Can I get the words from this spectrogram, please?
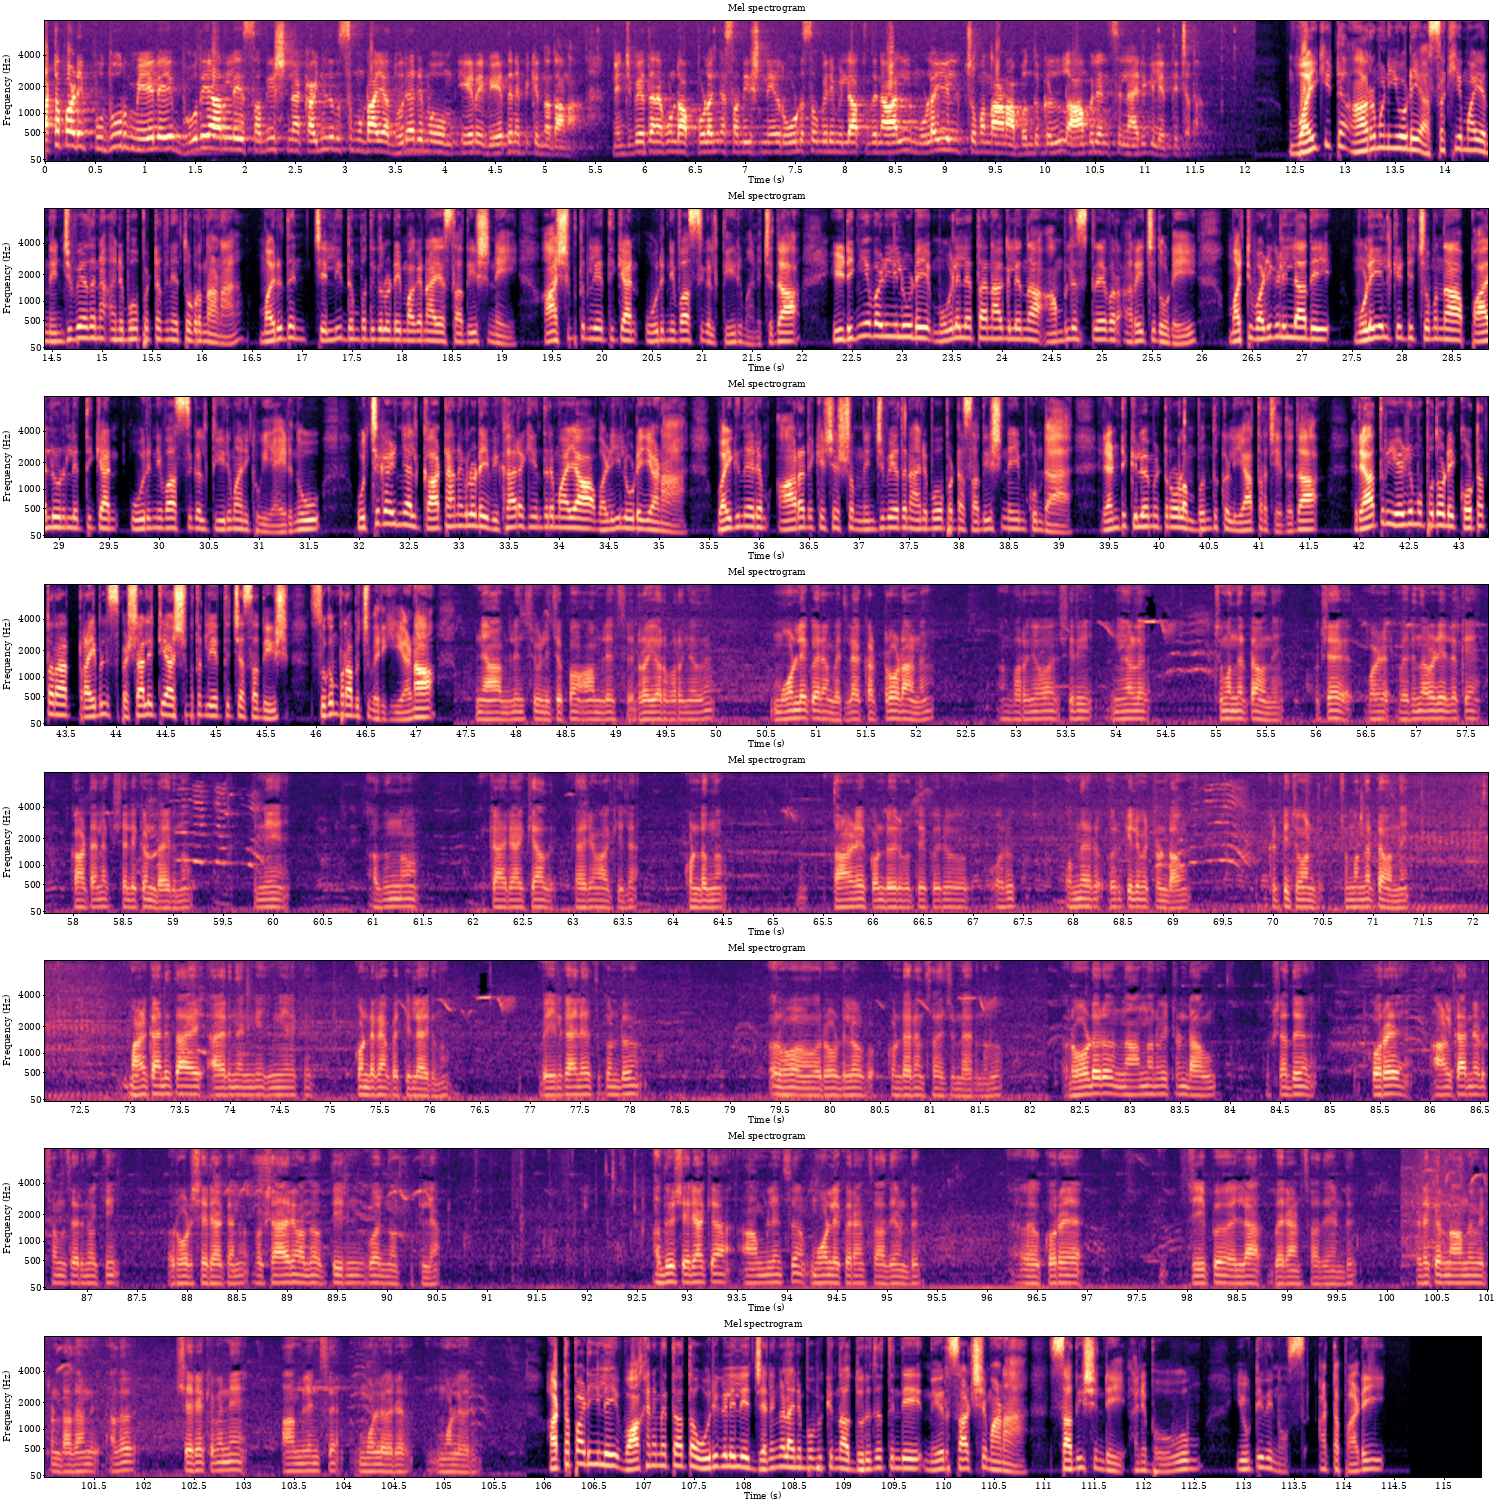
അട്ടപ്പാടി പുതൂർ മേലെ ഭൂതയാറിലെ സതീഷിന് കഴിഞ്ഞ ദിവസമുണ്ടായ ദുരനുഭവം ഏറെ വേദനിപ്പിക്കുന്നതാണ്. നെഞ്ചുവേദന കൊണ്ട് പുളഞ്ഞ സതീഷിനെ റോഡ് സൗകര്യമില്ലാത്തതിനാൽ മുളയിൽ ചുമന്നാണ് ബന്ധുക്കൾ ആംബുലൻസിന് അരികിൽ എത്തിച്ചത്. വൈകിട്ട് ആറു മണിയോടെ അസഹ്യമായ നെഞ്ചുവേദന അനുഭവപ്പെട്ടതിനെ തുടർന്നാണ് മരുതൻ ചെല്ലി ദമ്പതികളുടെ മകനായ സതീഷിനെ ആശുപത്രിയിലെത്തിക്കാൻ ഒരു നിവാസികൾ തീരുമാനിച്ചത്. ഇടുങ്ങിയ വഴിയിലൂടെ മുകളിലെത്താനാകില്ലെന്ന് ആംബുലൻസ് ഡ്രൈവർ അറിയിച്ചതോടെ മറ്റു വഴികളില്ലാതെ മുളയിൽ കെട്ടി ചുമന്ന പാലൂരിലെത്തിക്കാൻ ഊരനിവാസികൾ തീരുമാനിക്കുകയായിരുന്നു. ഉച്ചകഴിഞ്ഞാൽ കാട്ടാനകളുടെ വിഹാരകേന്ദ്രമായ വഴിയിലൂടെയാണ് വൈകുന്നേരം ആറരയ്ക്ക് ശേഷം നെഞ്ചുവേദന അനുഭവപ്പെട്ട സതീഷിനെയും കൊണ്ട് രണ്ട് കിലോമീറ്ററോളം ബന്ധുക്കൾ യാത്ര ചെയ്തത്. രാത്രി ഏഴ് മുപ്പതോടെ കോട്ടത്തറ ട്രൈബൽ സ്പെഷ്യാലിറ്റി ആശുപത്രിയിൽ എത്തിച്ച സതീഷ് സുഖം പ്രാപിച്ചു വരികയാണ്. ഞാൻ ആംബുലൻസ് വിളിച്ചപ്പോൾ ആംബുലൻസ് ഡ്രൈവർ പറഞ്ഞത് മുകളിലേക്ക് വരാൻ പറ്റില്ല കട്ട് റോഡാണ്. പറഞ്ഞപ്പോൾ ശരി നിങ്ങൾ ചുമന്നിട്ടാ വന്നത് പക്ഷേ വരുന്ന വഴിയിലൊക്കെ കാട്ടാനൊക്കെ ശല്യമൊക്കെ ഉണ്ടായിരുന്നു. പിന്നെ അതൊന്നും കാര്യമാക്കാതെ കാര്യമാക്കിയില്ല. കൊണ്ടുവന്ന് താഴെ കൊണ്ടുവരുമ്പോഴത്തേക്കൊരു ഒരു ഒന്നര ഒരു കിലോമീറ്റർ ഉണ്ടാവും. കെട്ടി ചുമ ചുമന്നിട്ടാണ് വന്നേ. മഴക്കാലത്ത് ആയി- ആയിരുന്നെങ്കിൽ ഇങ്ങനെയൊക്കെ കൊണ്ടുവരാൻ പറ്റില്ലായിരുന്നു. വെയിൽ കാലത്ത് കൊണ്ട് റോഡിലോ കൊണ്ടുവരാൻ സാധിച്ചിട്ടുണ്ടായിരുന്നുള്ളൂ. റോഡൊരു നാനൂറ് മീറ്റർ ഉണ്ടാവും. പക്ഷെ അത് കുറേ ആൾക്കാരുടെ അടുത്ത് സംസാരിച്ച് നോക്കി റോഡ് ശരിയാക്കാൻ. പക്ഷെ ആരും അത് തിരിഞ്ഞു പോലും നോക്കിയിട്ടില്ല. അത് ശരിയാക്കിയ ആംബുലൻസ് മുകളിലേക്ക് വരാൻ സാധ്യതയുണ്ട്. കുറേ ജീപ്പ് എല്ലാം വരാൻ സാധ്യതയുണ്ട്. ഇടയ്ക്ക് ഒരു മീറ്റർ ഉണ്ട്. അതാണ് അത് ശരിയാക്കി പിന്നെ ആംബുലൻസ് മുകളിൽ വരും മുകളിൽ വരും. അട്ടപ്പാടിയിലെ വാഹനമെത്താത്ത ഊരുകളിലെ ജനങ്ങൾ അനുഭവിക്കുന്ന ദുരിതത്തിന്റെ നീർസാക്ഷ്യമാണ് സതീഷിന്റെ അനുഭവവും. U T V Attappadi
